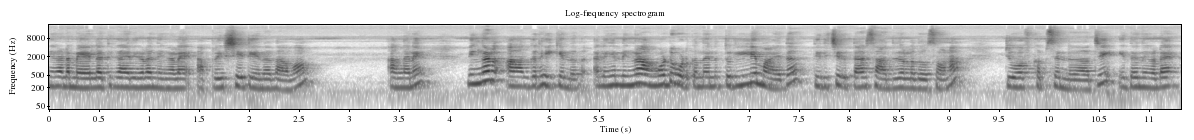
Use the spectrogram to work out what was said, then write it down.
നിങ്ങളുടെ മേലധികാരികൾ നിങ്ങളെ അപ്രീഷിയേറ്റ് ചെയ്യുന്നതാവാം. അങ്ങനെ നിങ്ങൾ ആഗ്രഹിക്കുന്നത് അല്ലെങ്കിൽ നിങ്ങൾ അങ്ങോട്ട് കൊടുക്കുന്നതിന് തുല്യമായത് തിരിച്ചു കിട്ടാൻ സാധ്യതയുള്ള ദിവസമാണ് ടു ഓഫ് കപ്സ് എനർജി ഇത് നിങ്ങളുടെ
